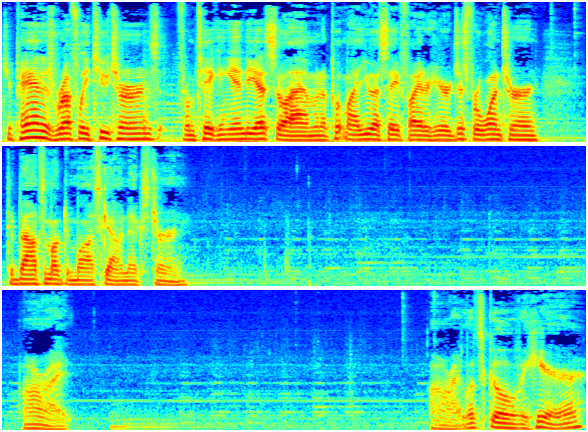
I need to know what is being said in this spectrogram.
Japan is roughly two turns from taking India, so I'm going to put my USA fighter here just for one turn to bounce him up to Moscow next turn. All right. All right, let's go over here.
